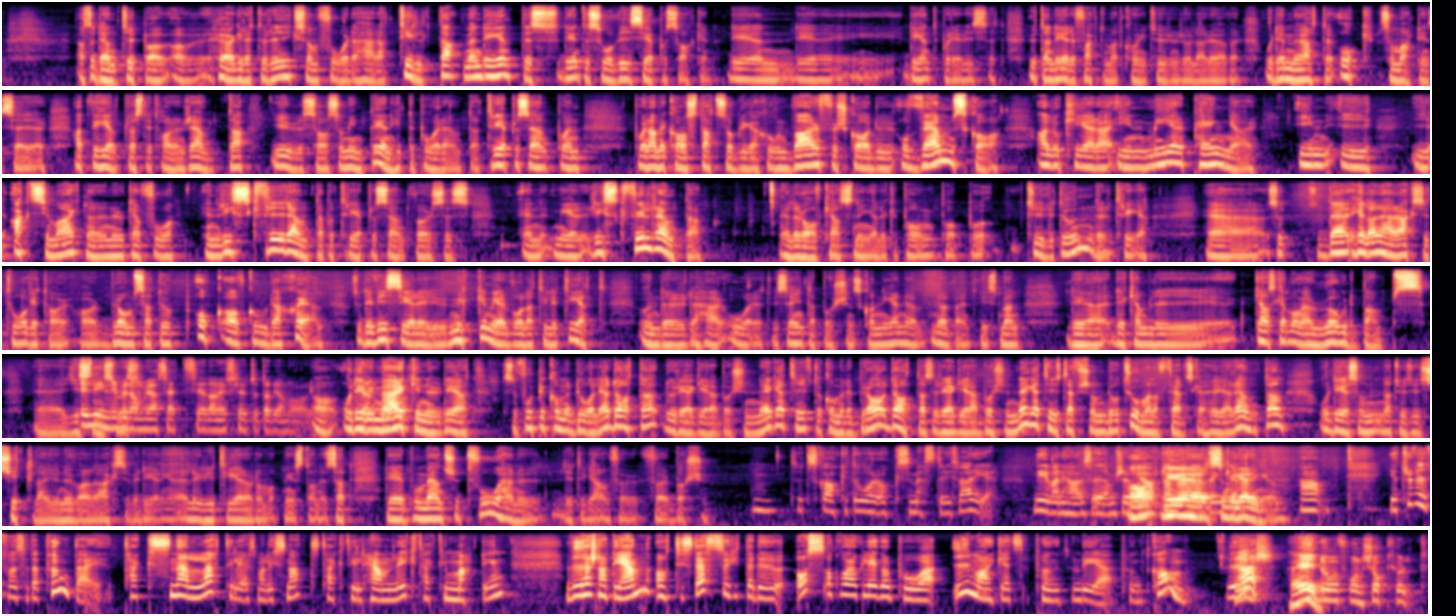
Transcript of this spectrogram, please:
Alltså den typ av, av hög retorik som får det här att tilta. Men det är inte, det är inte så vi ser på saken. Det är, en, det, är, det är inte på det viset. Utan det är det faktum att konjunkturen rullar över. Och det möter, och som Martin säger, att vi helt plötsligt har en ränta i USA som inte är en hittepåränta. 3 på en, på en amerikansk statsobligation. Varför ska du, och vem ska, allokera in mer pengar in i i aktiemarknaden när du kan få en riskfri ränta på 3% versus en mer riskfylld ränta eller avkastning eller kupong på, på tydligt under 3. Eh, så, så där, hela det här aktietåget har, har bromsat upp och av goda skäl. Så det vi ser är ju mycket mer volatilitet under det här året. Vi säger inte att börsen ska ner nödvändigtvis men det, det kan bli ganska många road bumps Eh, I linje med de vi har sett sedan i slutet av januari. Ja, och det vi märker nu det är att så fort det kommer dåliga data då reagerar börsen negativt. Och kommer det bra data så reagerar börsen negativt eftersom då tror man att Fed ska höja räntan. Och det som naturligtvis kittlar ju nuvarande aktievärderingar, eller irriterar dem åtminstone. Så att det är moment 22 här nu lite grann för, för börsen. Mm, så ett skakigt år och semester i Sverige. Det är vad ni har att säga om 2018? Ja, det är summeringen. Ja. Jag tror vi får sätta punkt där. Tack snälla till er som har lyssnat. Tack till Henrik, tack till Martin. Vi hörs snart igen och tills dess så hittar du oss och våra kollegor på imarkets.nordea.com. Vi Hej. hörs! Hej! Hej då från Tjockhult.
